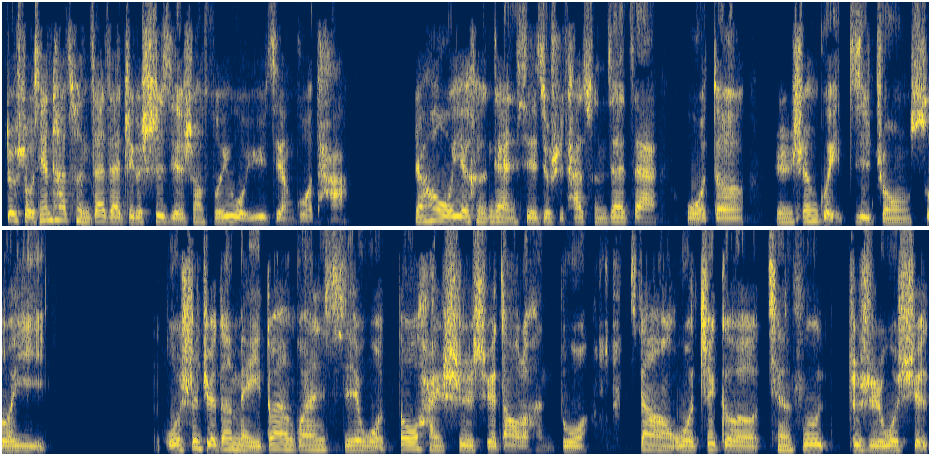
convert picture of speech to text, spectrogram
就首先他存在在这个世界上，所以我遇见过他，然后我也很感谢，就是他存在在。我的人生轨迹中，所以我是觉得每一段关系我都还是学到了很多。像我这个前夫，就是我学，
